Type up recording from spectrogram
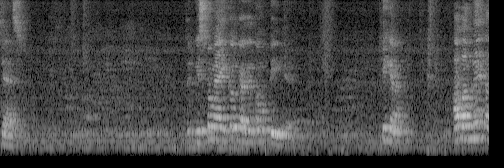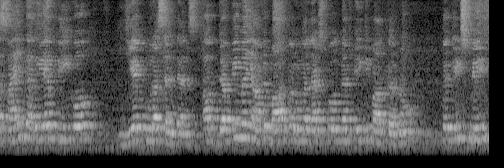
चेस तो इसको मैं इक्वल कर देता हूँ पी के। ठीक है ना? अब हमने असाइन कर दिया पी को ये पूरा सेंटेंस अब जब भी मैं यहाँ पे बात करूँगा लेट्स सपोज़ मैं पी की बात कर रहा हूँ तो इट्स मीन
